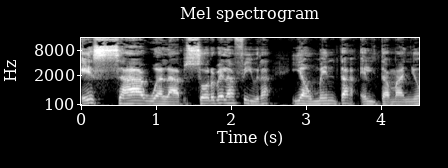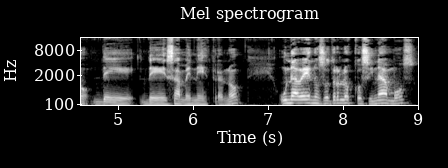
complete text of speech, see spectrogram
esa agua la absorbe la fibra y aumenta el tamaño de, de esa menestra, ¿no? Una vez nosotros los cocinamos,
